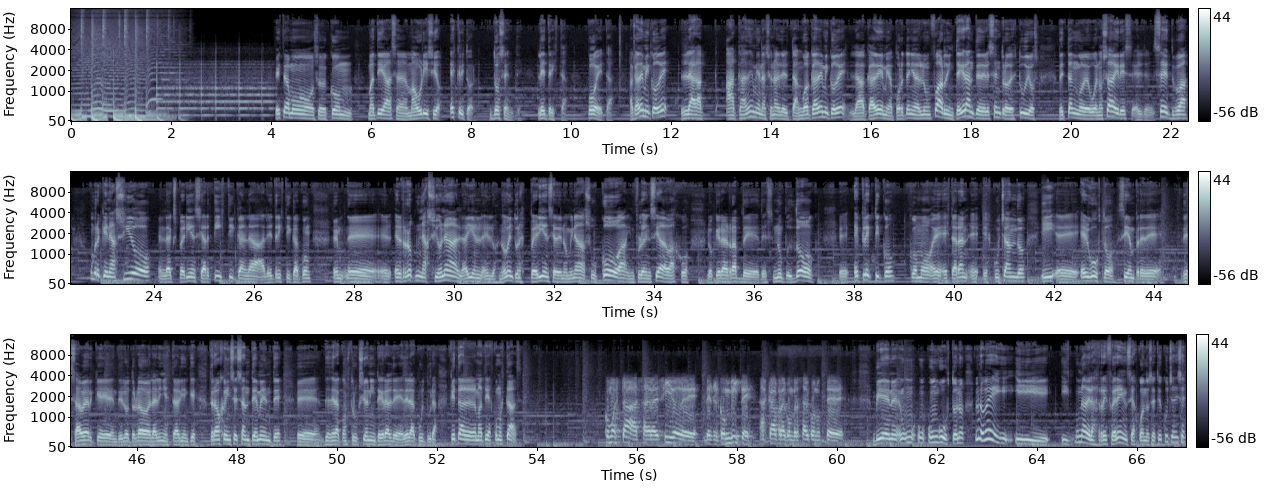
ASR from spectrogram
Estamos eh, con Matías eh, Mauricio, escritor, docente, letrista, poeta, académico de la Academia Nacional del Tango, académico de la Academia Porteña del Lunfardo, integrante del Centro de Estudios de Tango de Buenos Aires, el CETBA, hombre que nació en la experiencia artística, en la letrística con em, eh, el, rock nacional, ahí en, los 90, una experiencia denominada Sucoa, influenciada bajo lo que era el rap de, Snoop Dogg, eh, ecléctico, como eh, estarán eh, escuchando y eh, el gusto siempre de, saber que del otro lado de la línea está alguien que trabaja incesantemente desde la construcción integral de, la cultura. ¿Qué tal Matías? ¿Cómo estás? ¿Cómo estás? Agradecido del convite acá para conversar con ustedes. Bien, un, gusto, ¿no? Uno ve y, y, una de las referencias cuando se te escucha dice,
